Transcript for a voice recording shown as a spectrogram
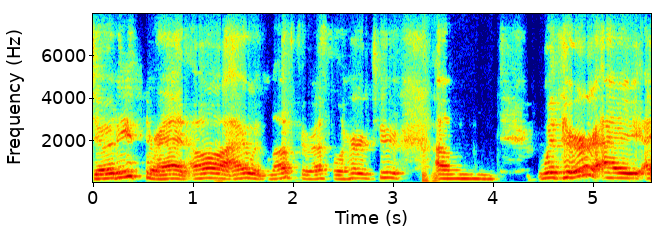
Jody Threat. Oh, I would love to wrestle her too. Um, with her, I, I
